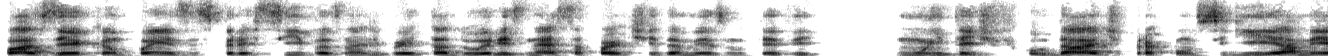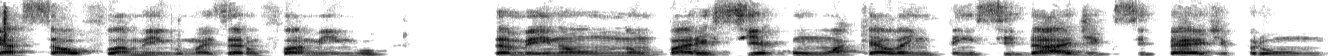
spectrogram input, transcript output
fazer campanhas expressivas na Libertadores. Nessa partida mesmo teve muita dificuldade para conseguir ameaçar o Flamengo, mas era um Flamengo também não, não parecia com aquela intensidade que se pede para um,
